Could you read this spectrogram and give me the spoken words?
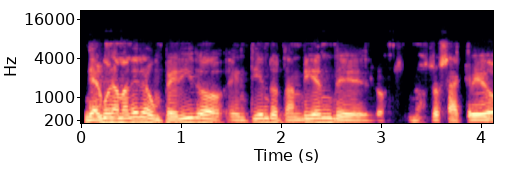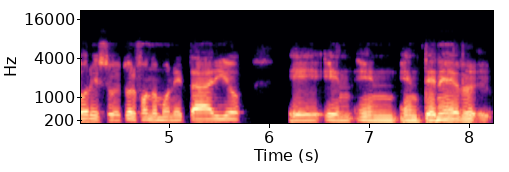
De alguna manera, un pedido, entiendo también, de los, nuestros acreedores, sobre todo el Fondo Monetario, eh, en, tener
